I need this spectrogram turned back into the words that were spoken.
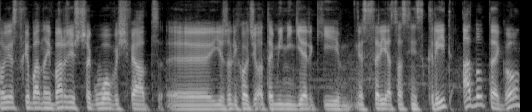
to jest chyba najbardziej szczegółowy świat, e, jeżeli chodzi o te minigierki z serii Assassin's Creed, a do tego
